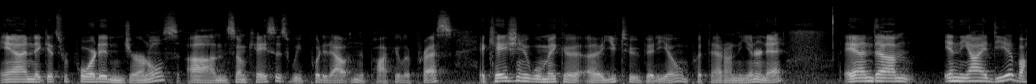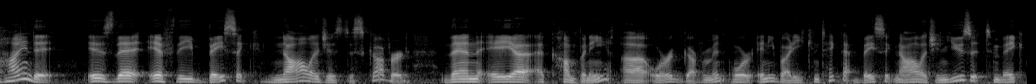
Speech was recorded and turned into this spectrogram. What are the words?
and it gets reported in journals. Um, in some cases, we put it out in the popular press. Occasionally, we'll make a, a YouTube video and put that on the internet. And um, and the idea behind it is that if the basic knowledge is discovered, then a, uh, a company uh, or a government or anybody can take that basic knowledge and use it to make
